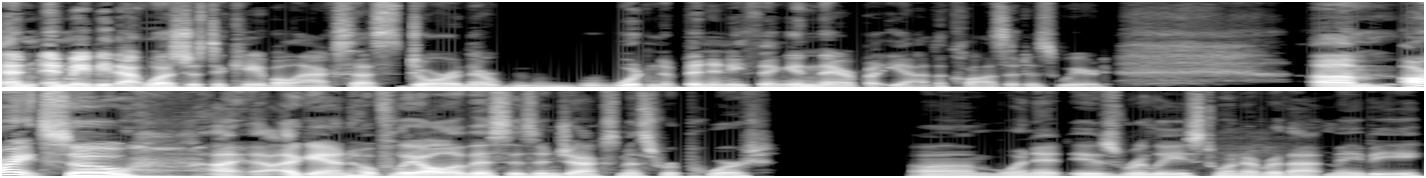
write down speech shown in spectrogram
and and maybe that was just a cable access door, and there wouldn't have been anything in there. But yeah, the closet is weird. Um. All right. So, I, again, hopefully, all of this is in Jack Smith's report um, when it is released, whenever that may be.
